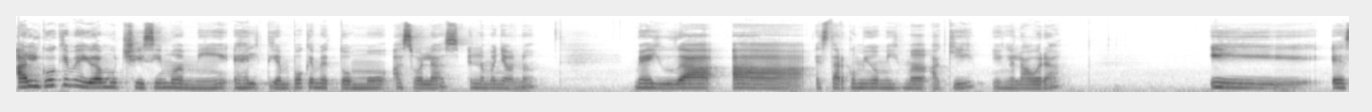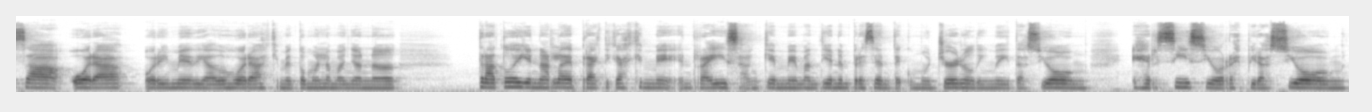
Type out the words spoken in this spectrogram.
algo que me ayuda muchísimo a mí es el tiempo que me tomo a solas en la mañana. Me ayuda a estar conmigo misma aquí y en el ahora. Y esa hora, hora y media, dos horas que me tomo en la mañana trato de llenarla de prácticas que me enraizan, que me mantienen presente, como journaling, meditación, ejercicio, respiración,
